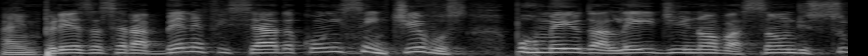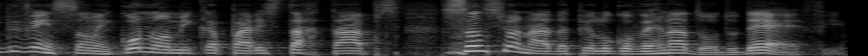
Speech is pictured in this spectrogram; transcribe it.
A empresa será beneficiada com incentivos por meio da Lei de Inovação de Subvenção Econômica para Startups, sancionada pelo governador do DF.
